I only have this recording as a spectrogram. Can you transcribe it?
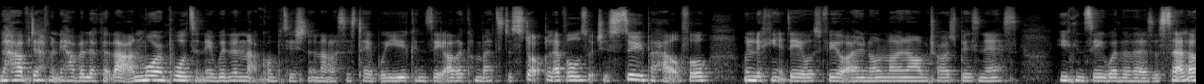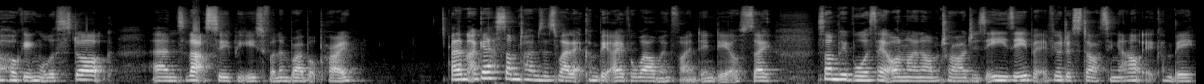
have definitely have a look at that. And more importantly, within that competition analysis table, you can see other competitor stock levels, which is super helpful when looking at deals for your own online arbitrage business. You can see whether there's a seller hogging all the stock, and so that's super useful in BuyBot Pro. And I guess sometimes as well, it can be overwhelming finding deals. So some people will say online arbitrage is easy, but if you're just starting out, it can be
